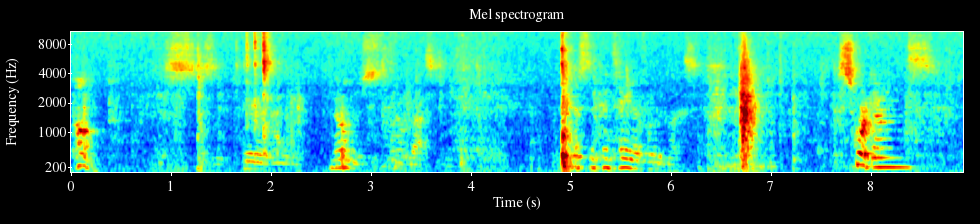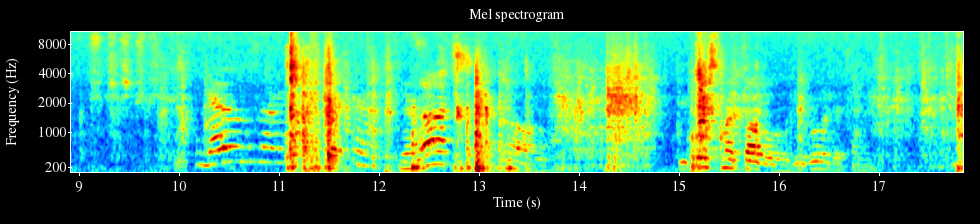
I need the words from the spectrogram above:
pump. This is no, there's no glasses. Just a container for the glasses. Squirt guns. Those are not. They're not. Oh. You burst my bubble. You ruined it for me.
